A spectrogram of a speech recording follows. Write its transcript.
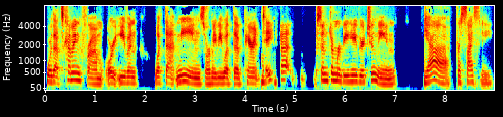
where that's coming from, or even what that means, or maybe what the parent mm-hmm. takes that symptom or behavior to mean. Yeah, precisely.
